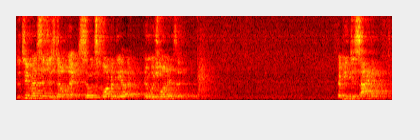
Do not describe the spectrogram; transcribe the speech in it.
The two messages don't mix, so it's one or the other. And which one is it? Have you decided?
